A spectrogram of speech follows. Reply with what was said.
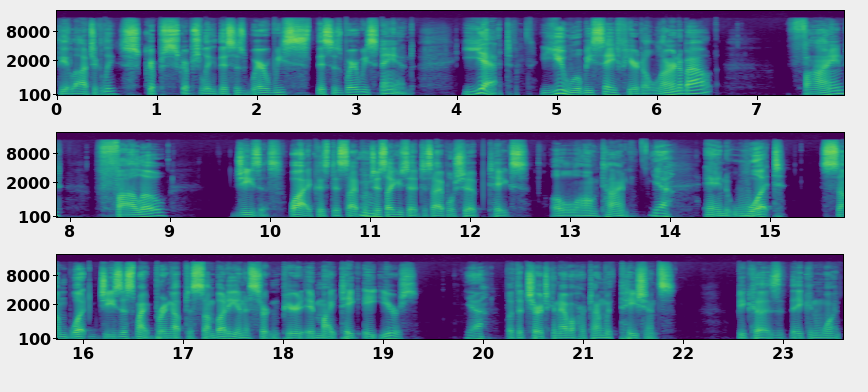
theologically, script scripturally, this is where we this is where we stand. Yet you will be safe here to learn about, find, follow Jesus. Why? Because disciple, Mm. just like you said, discipleship takes a long time. Yeah. And what some what Jesus might bring up to somebody in a certain period, it might take eight years Yeah. but the church can have a hard time with patience because they can want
